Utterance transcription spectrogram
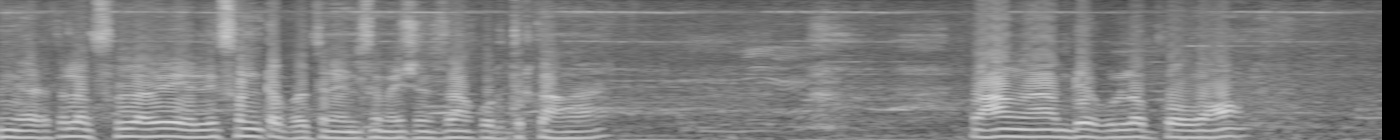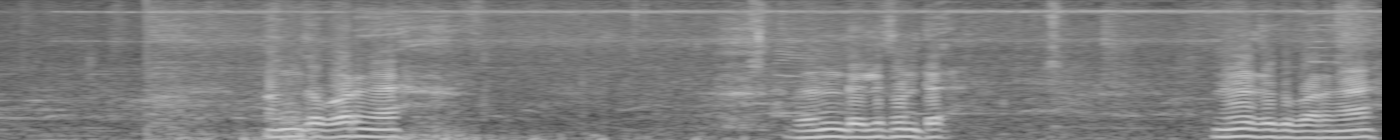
இந்த இடத்துல ஃபுல்லாகவே எலிஃபண்ட்டை பற்றின இன்ஃபர்மேஷன்ஸ் தான் கொடுத்துருக்காங்க. வாங்க அப்படியே உள்ளே போவோம். அங்கே பாருங்க. ரெண்டு எலிஃபெண்ட்டு நின்றுருக்கு பாருங்கள்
